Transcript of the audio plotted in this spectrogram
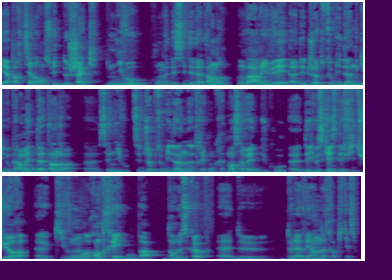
et à partir ensuite de chaque niveau qu'on a décidé d'atteindre, on va arriver à des jobs to be done qui nous permettent d'atteindre euh, ces niveaux. Ces jobs to be done, très concrètement, ça va être du coup euh, des use cases, des features euh, qui vont rentrer ou pas dans le scope de, de la V1 de notre application.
